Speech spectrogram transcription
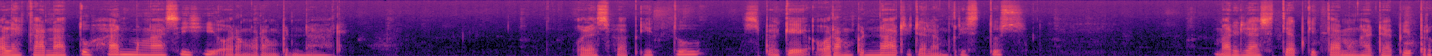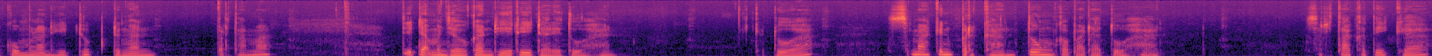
oleh karena Tuhan mengasihi orang-orang benar. Oleh sebab itu, sebagai orang benar di dalam Kristus, marilah setiap kita menghadapi pergumulan hidup dengan pertama, tidak menjauhkan diri dari Tuhan. Kedua, semakin bergantung kepada Tuhan. Serta ketiga,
